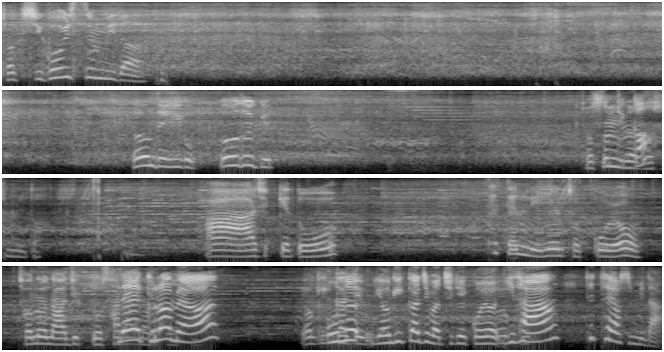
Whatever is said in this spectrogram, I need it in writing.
저 지고 있습니다. 아, 근데 이거 어떻게 졌습니까? 그렇습니다. 아, 아쉽게도 태태님은 졌고요. 저는 아직도 살아. 네, 그러면 여기까지 오늘 여기까지 마치겠고요. 이상 태태였습니다.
